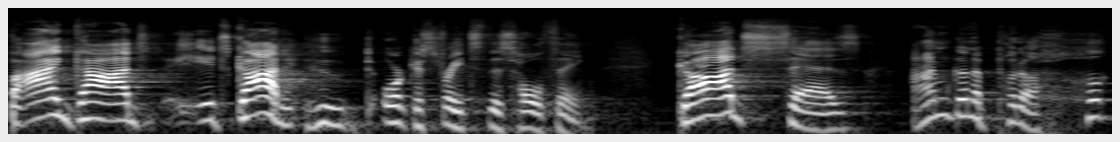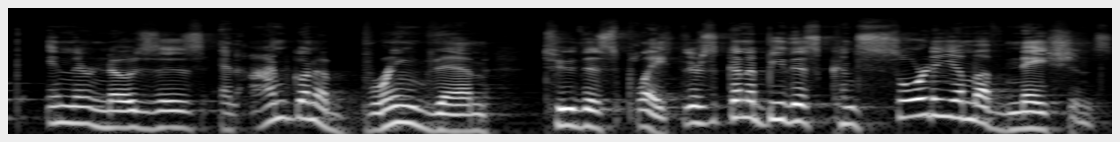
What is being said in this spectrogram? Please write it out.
by God, it's God who orchestrates this whole thing. God says, I'm going to put a hook in their noses and I'm going to bring them to this place. There's going to be this consortium of nations,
